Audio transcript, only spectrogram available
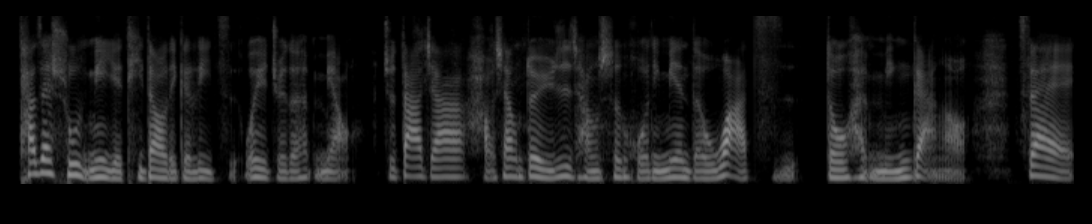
他在书里面也提到了一个例子，我也觉得很妙。就大家好像对于日常生活里面的袜子都很敏感哦，在。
